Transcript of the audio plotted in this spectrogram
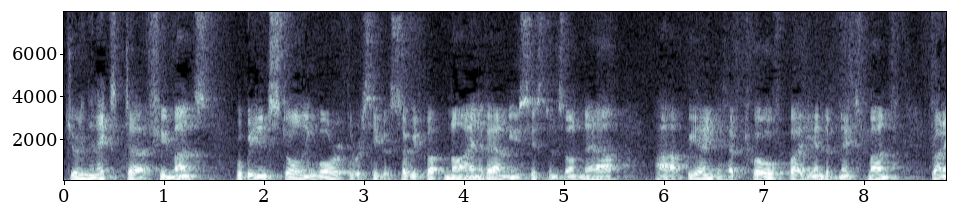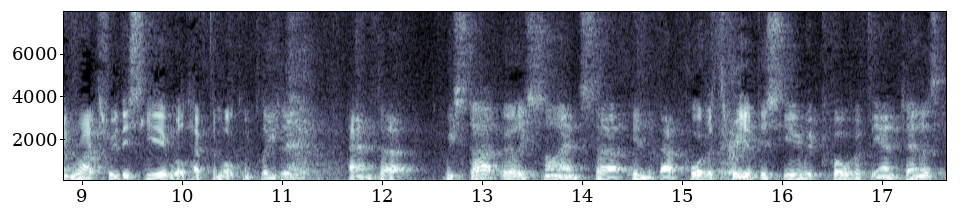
during the next uh, few months, we'll be installing more of the receivers. So we've got nine of our new systems on now. Uh, we aim to have 12 by the end of next month. Running right through this year, we'll have them all completed. And uh, we start early science uh, in about quarter three of this year with 12 of the antennas,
